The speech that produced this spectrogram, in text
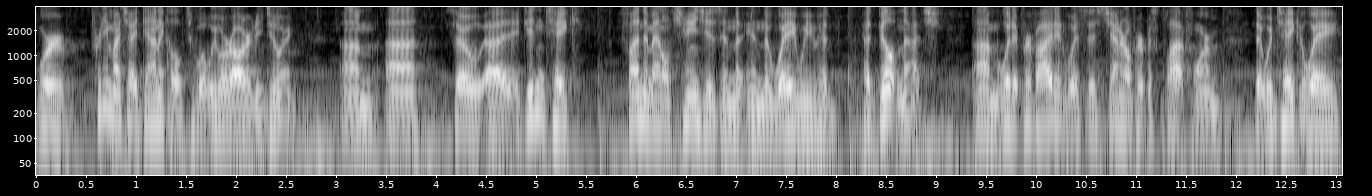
were pretty much identical to what we were already doing. Um, uh, so uh, it didn't take fundamental changes in the, in the way we had, had built Nutch. Um, what it provided was this general purpose platform that would take away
